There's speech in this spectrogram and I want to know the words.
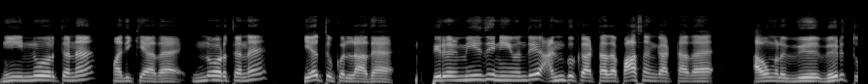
நீ இன்னொருத்தனை மதிக்காத இன்னொருத்தனை ஏற்றுக்கொள்ளாத பிறர் மீது நீ வந்து அன்பு காட்டாத பாசம் காட்டாத. அவங்கள வெ வெறுத்து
